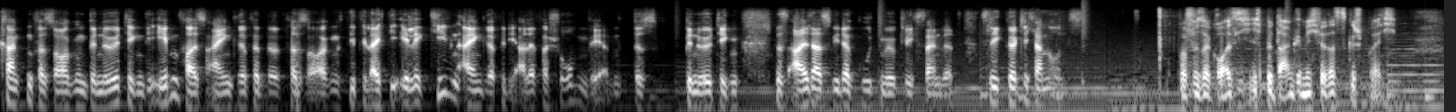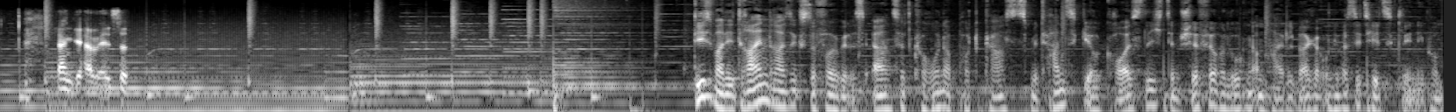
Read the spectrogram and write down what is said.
Krankenversorgung benötigen, die ebenfalls Eingriffe versorgen, die vielleicht die elektiven Eingriffe, die alle verschoben werden, benötigen, dass all das wieder gut möglich sein wird. Es liegt wirklich an uns. Professor Kreuzig, ich bedanke mich für das Gespräch. Danke, Herr Welser. Dies war die 33. Folge des RNZ Corona Podcasts mit Hans-Georg Kreuslich, dem Chefvirologen am Heidelberger Universitätsklinikum.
